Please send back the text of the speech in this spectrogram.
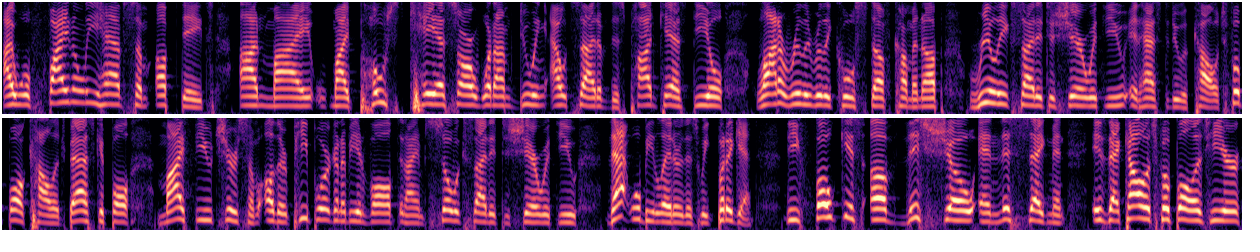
I will finally have some updates on my my post KSR what I'm doing outside of this podcast deal. A lot of really really cool stuff coming up. Really excited to share with you. It has to do with college football, college basketball, my future. Some other people are going to be involved and I am so excited to share with you. That will be later this week. But again, the focus of this show and this segment is that college football is here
